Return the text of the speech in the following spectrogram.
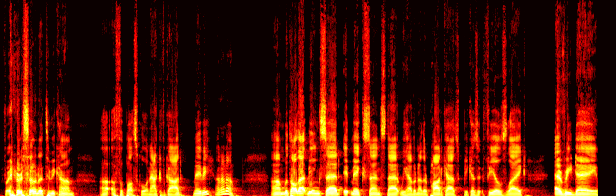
for Arizona to become uh, a football school? An act of God, maybe? I don't know. Um, with all that being said, it makes sense that we have another podcast because it feels like every day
